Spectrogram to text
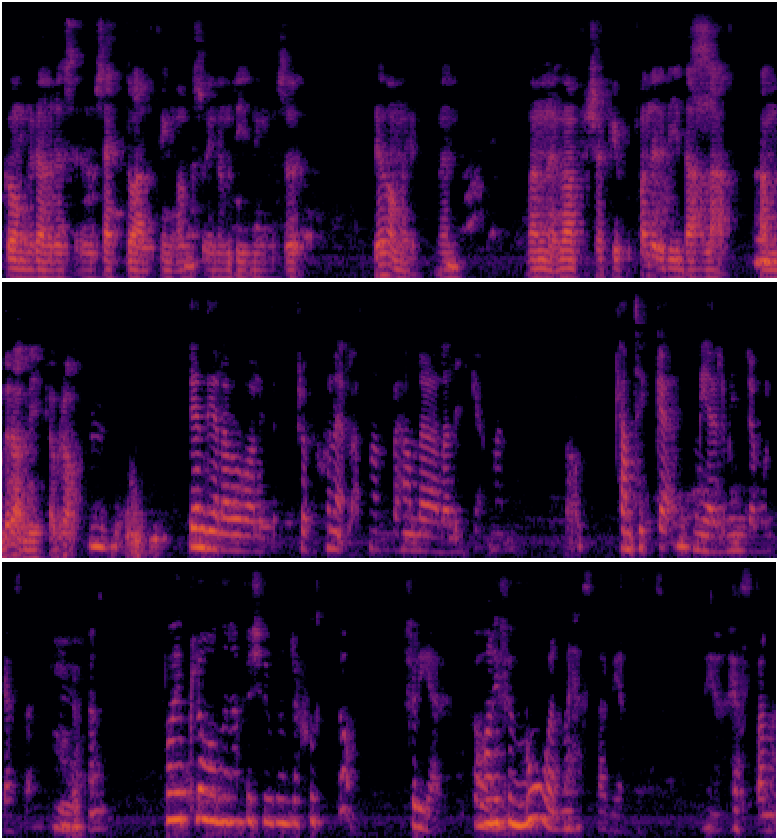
gångrörelser och sätt och allting också inom ridningen. Så det har man ju. Men man, man försöker ju fortfarande rida alla andra lika bra. Mm. Det är en del av att vara lite professionell, att man behandlar alla lika. Man Ja. kan tycka mer eller mindre om olika hästar. Mm. Ja. Vad är planerna för 2017 för er? Vad har ni för mål med hästarbetet? Med hästarna?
